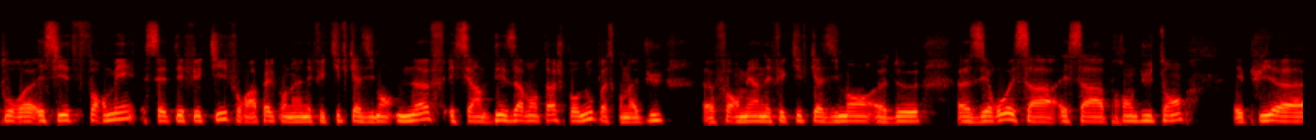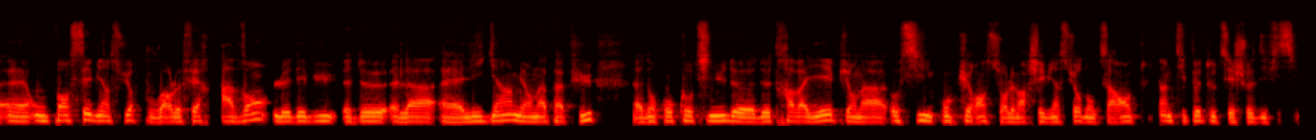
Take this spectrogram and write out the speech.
pour essayer de former cet effectif. On rappelle qu'on a un effectif quasiment neuf et c'est un désavantage pour nous parce qu'on a dû former un effectif quasiment de zéro et ça et ça prend du temps. Et puis, on pensait bien sûr pouvoir le faire avant le début de la Ligue 1, mais on n'a pas pu. donc, on continue de, de, travailler. Et puis, on a aussi une concurrence sur le marché, bien sûr. Donc, ça rend tout, un petit peu toutes ces choses difficiles.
